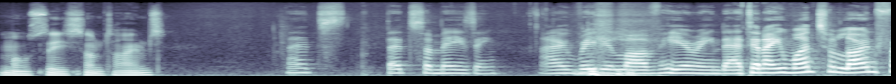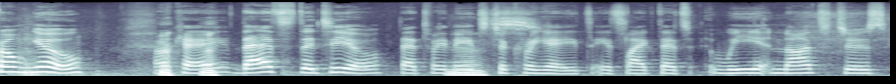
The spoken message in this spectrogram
mostly sometimes. That's that's amazing. I really love hearing that, and I want to learn from you. Okay, that's the deal that we need to create. It's like that we not just.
